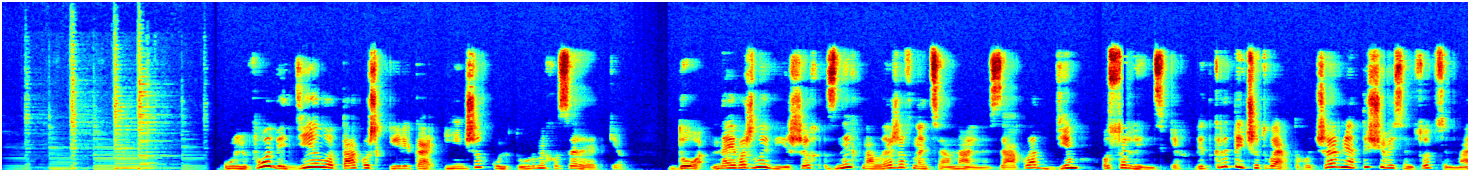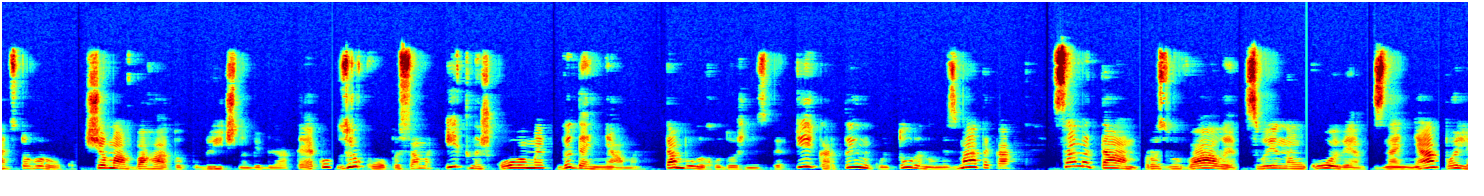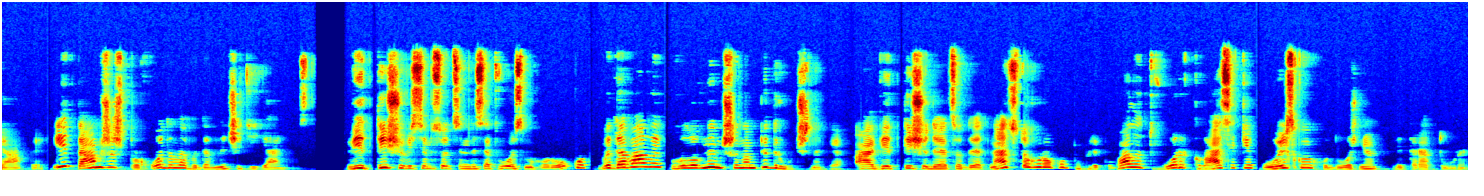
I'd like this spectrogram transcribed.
У Львові діяло також кілька інших культурних осередків. До найважливіших з них належав національний заклад Дім Осолінських, відкритий 4 червня 1817 року, що мав багату публічну бібліотеку з рукописами і книжковими виданнями. Там були художні збірки, картини, культура, нумізматика. Саме там розвивали свої наукові знання поляки, і там же ж проходила видавнича діяльність. Від 1878 року видавали головним чином підручники, а від 1919 року публікували твори класиків польської художньої літератури.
